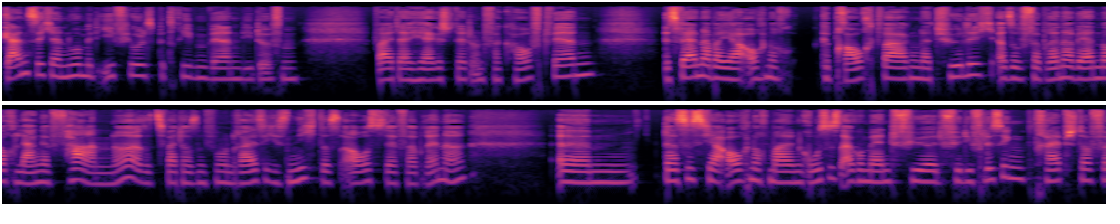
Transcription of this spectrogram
ganz sicher nur mit E-Fuels betrieben werden, die dürfen weiter hergestellt und verkauft werden. Es werden aber ja auch noch Gebrauchtwagen natürlich, also Verbrenner werden noch lange fahren. Ne? Also 2035 ist nicht das Aus der Verbrenner. Ähm, das ist ja auch nochmal ein großes Argument für, für die flüssigen Treibstoffe,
